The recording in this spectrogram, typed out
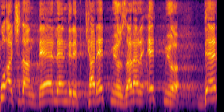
bu açıdan değerlendirip kar etmiyor, zarar etmiyor der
